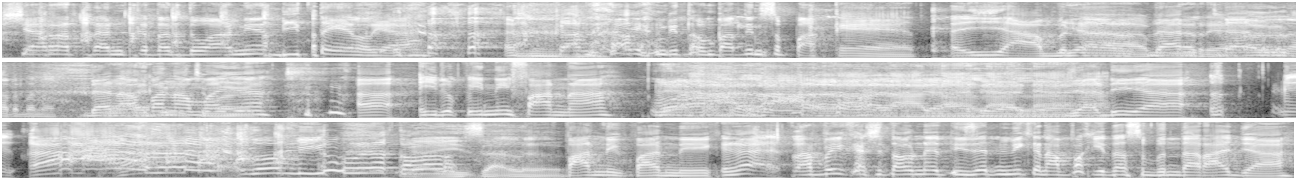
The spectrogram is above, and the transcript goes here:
syarat dan ketentuannya detail ya. Karena yang ditempatin sepaket. Iya benar Iya, dan benar ya. dan Benar, benar. dan Nah, apa namanya eh, hidup ini fana. Wah, Lah, lah, lah. Jadi ya ah, gue bingung ya kalau panik panik enggak tapi kasih tahu netizen ini kenapa kita sebentar aja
